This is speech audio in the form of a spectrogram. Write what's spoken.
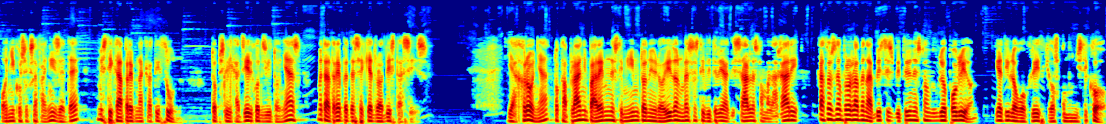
ο Νίκος εξαφανίζεται, μυστικά πρέπει να κρατηθούν. Το ψιλικατζίρικο της γειτονιάς μετατρέπεται σε κέντρο αντίστασης. Για χρόνια το καπλάνι παρέμεινε στη μνήμη των ηρωίδων μέσα στη βιτρίνα της Άλλα στο Μαλαγάρι, καθώς δεν πρόλαβε να μπει στις βιτρίνες των βιβλιοπολίων, γιατί λογοκρίθηκε ως κομμουνιστικό.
